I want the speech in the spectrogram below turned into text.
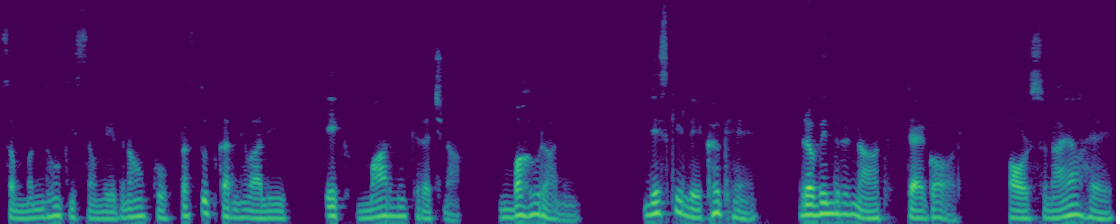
संबंधों की संवेदनाओं को प्रस्तुत करने वाली एक मार्मिक रचना, बहुरानी, जिसके लेखक हैं रविंद्रनाथ टैगोर और सुनाया है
